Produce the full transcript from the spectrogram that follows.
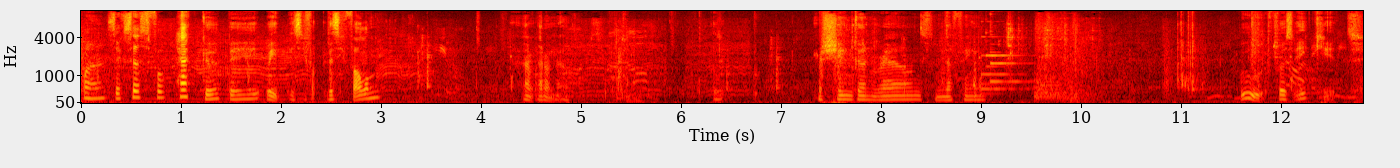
One successful hacker, babe. Wait, does he does he follow me? I, I don't know. Machine gun rounds, nothing. Ooh, first aid kit.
